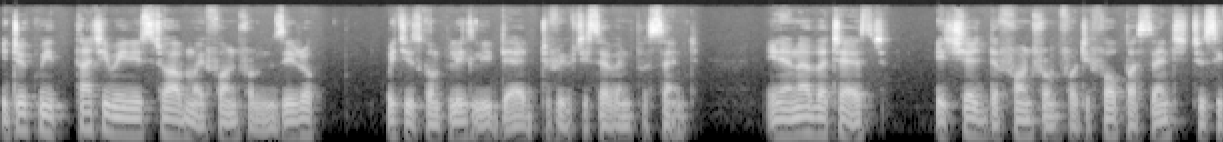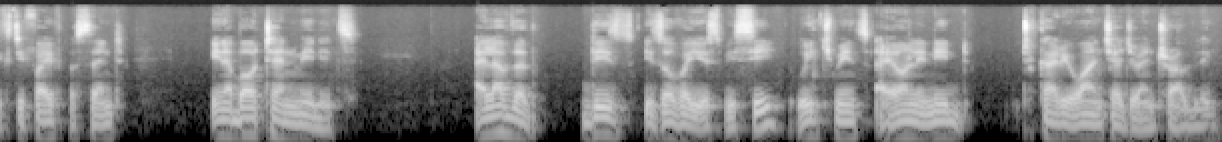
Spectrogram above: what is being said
It took me 30 minutes to have my phone from 0, which is completely dead, to 57%. In another test, it charged the phone from 44% to 65% in about 10 minutes. I love that this is over USB-C, which means I only need to carry one charger when traveling.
